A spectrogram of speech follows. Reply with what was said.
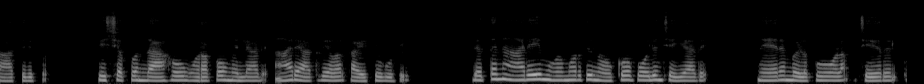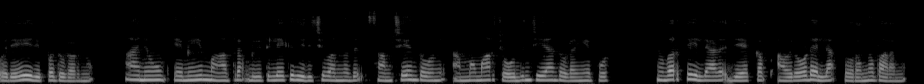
കാത്തിരിപ്പ്. വിശപ്പും ദാഹവും ഉറക്കവുമില്ലാതെ ആ രാത്രി അവർ കഴിച്ചുകൂട്ടി. ദത്തൻ ആരെയും മുഖമുർത്തി നോക്കുക പോലും ചെയ്യാതെ നേരം വെളുക്കുവോളം ചേറിൽ ഒരേ ഇരിപ്പ് തുടർന്നു. അനുവും എമിയും മാത്രം വീട്ടിലേക്ക് തിരിച്ചു വന്നതിൽ സംശയം തോന്നി അമ്മമാർ ചോദ്യം ചെയ്യാൻ തുടങ്ങിയപ്പോൾ നിവർത്തിയില്ലാതെ ജേക്കബ് അവരോടെല്ലാം തുറന്നു പറഞ്ഞു.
